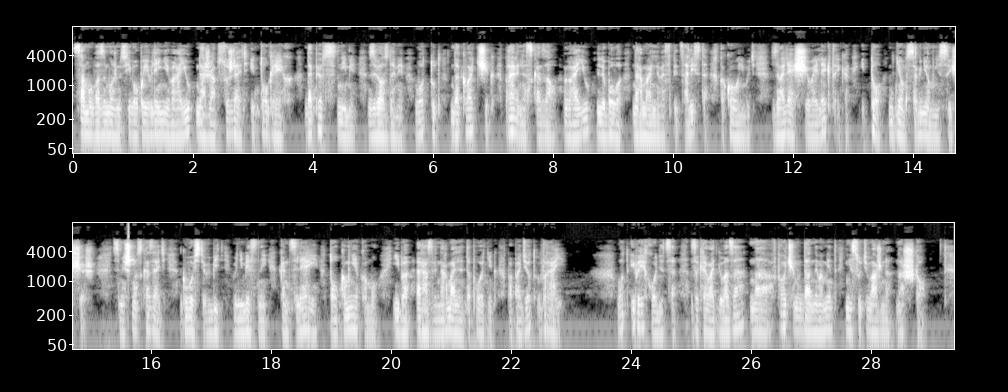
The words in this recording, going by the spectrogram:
саму возможность его появления в раю даже обсуждать, и то грех. Да пес с ними, звездами. Вот тут докладчик правильно сказал. В раю любого нормального специалиста, какого-нибудь завалящего электрика, и то днем с огнем не сыщешь. Смешно сказать, гвоздь вбить в небесной канцелярии толком некому, ибо разве нормальный-то плотник попадет в рай? Вот и приходится закрывать глаза на, впрочем, в данный момент не суть важно на что.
